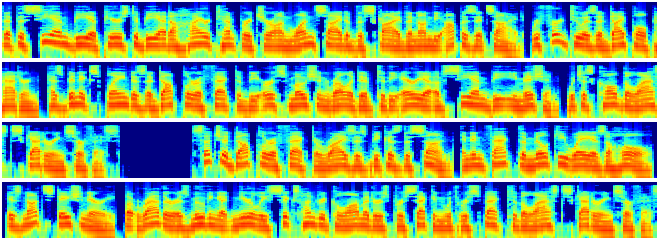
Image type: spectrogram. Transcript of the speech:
That the CMB appears to be at a higher temperature on one side of the sky than on the opposite side, referred to as a dipole pattern, has been explained as a Doppler effect of the Earth's motion relative to the area of CMB emission, which is called the last scattering surface. Such a Doppler effect arises because the Sun, and in fact the Milky Way as a whole, is not stationary, but rather is moving at nearly 600 km per second with respect to the last scattering surface.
